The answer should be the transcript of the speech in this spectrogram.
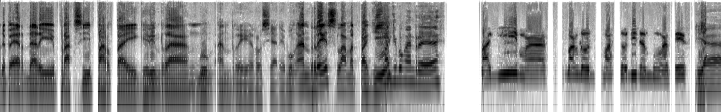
DPR dari fraksi Partai Gerindra, Hmm. Bung Andre Rosiade. Bung Andre, selamat pagi. Pagi Bung Andre. pagi Mas Bang Dod, Mas Dodi dan Bung Atif. Iya. Ya.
